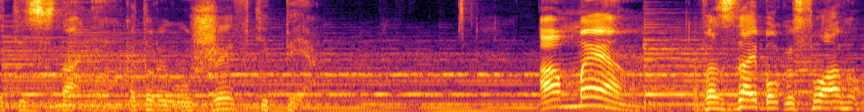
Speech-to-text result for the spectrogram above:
эти знания, которые уже в тебе. Амен. Воздай Богу славу.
